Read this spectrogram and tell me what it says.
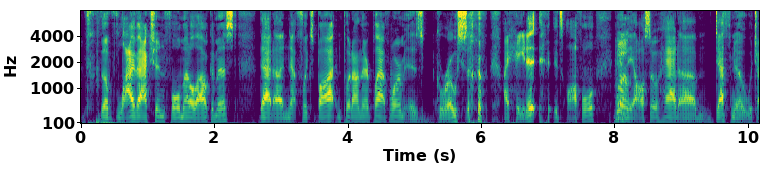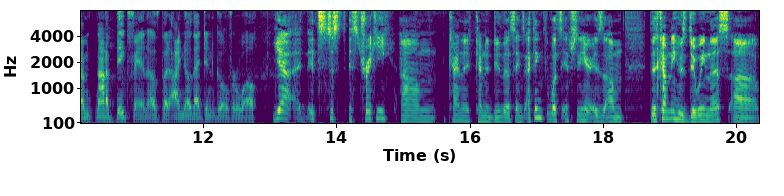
the live action Full Metal Alchemist that uh, Netflix bought and put on their platform is gross. I hate it. It's awful. And they also had um, Death Note, which I'm not a big fan of, but I know that didn't go over well. Yeah, it's just it's tricky. Um, kind of kind of do those things. I think what's interesting here is um, the company who's doing this, uh,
